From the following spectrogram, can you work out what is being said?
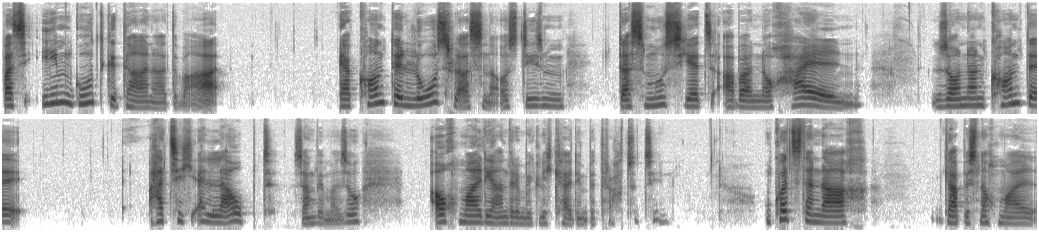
Was ihm gut getan hat, war, er konnte loslassen aus diesem, das muss jetzt aber noch heilen, sondern konnte, hat sich erlaubt, sagen wir mal so, auch mal die andere Möglichkeit in Betracht zu ziehen. Und kurz danach gab es nochmal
